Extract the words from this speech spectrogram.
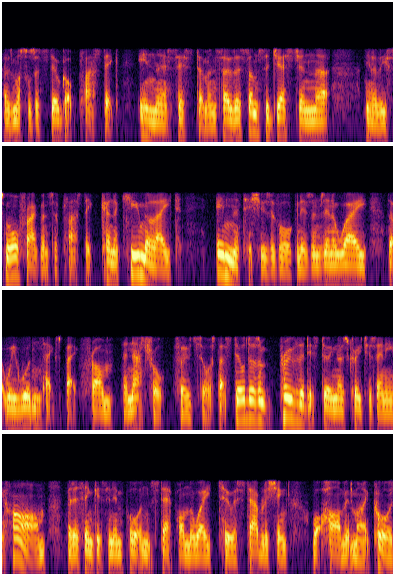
those mussels have still got plastic in their system. And so there's some suggestion that you know these small fragments of plastic can accumulate in the tissues of organisms in a way that we wouldn't expect from the natural food source. That still doesn't prove that it's doing those creatures any harm, but I think it's an important step on the way to establishing what harm it might cause.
